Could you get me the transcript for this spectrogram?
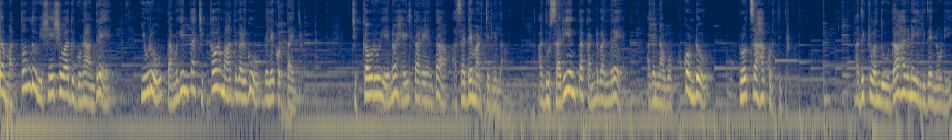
ಅಡಿಗರಲ್ಲಿದ್ದ ಮತ್ತೊಂದು ವಿಶೇಷವಾದ ಗುಣ ಅಂದರೆ ಇವರು ತಮಗಿಂತ ಚಿಕ್ಕವ್ರ ಮಾತುಗಳಿಗೂ ಬೆಲೆ ಕೊಡ್ತಾ ಇದ್ರು. ಚಿಕ್ಕವರು ಏನೋ ಹೇಳ್ತಾರೆ ಅಂತ ಅಸಡ್ಡೆ ಮಾಡ್ತಿರ್ಲಿಲ್ಲ. ಅದು ಸರಿ ಅಂತ ಕಂಡು ಬಂದರೆ ಅದನ್ನು ಒಪ್ಕೊಂಡು ಪ್ರೋತ್ಸಾಹ ಕೊಡ್ತಿದ್ರು. ಅದಕ್ಕೆ ಒಂದು ಉದಾಹರಣೆ ಇಲ್ಲಿದೆ ನೋಡಿ.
